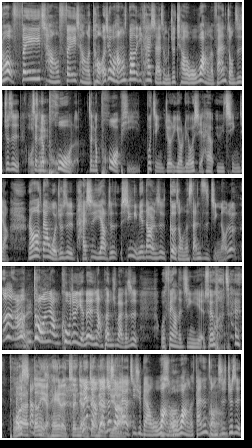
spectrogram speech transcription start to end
哦然后非常非常的痛，而且我好像是不知道是一开始还是什么就敲了，我忘了。反正总之就是整个破了，整个破皮，不仅就有流血，还有淤青这样。然后，但我就是还是一样，就是心里面当然是各种的三字经，然后我就啊很痛，很想哭，就眼泪很想喷出来。可是我非常的敬业，所以我在不过台上灯也黑了，升降没有没有那时候还有。继续表演，我忘了，哦我忘了。反正总之嗯就是，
